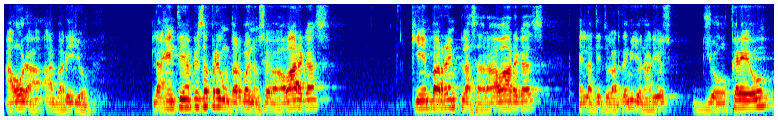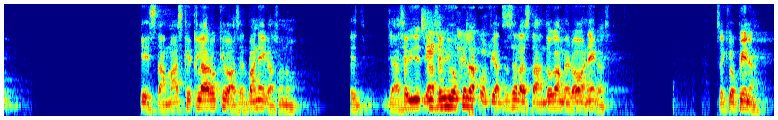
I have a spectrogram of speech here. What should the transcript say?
Ahora, Alvarillo, la gente ya empieza a preguntar, bueno, se va Vargas, ¿quién va a reemplazar a Vargas en la titular de Millonarios? Yo creo que está más que claro que va a ser Vanegas o no. Ya se, ya se vio que la confianza se la está dando Gamero a Vanegas. ¿Usted qué opina?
